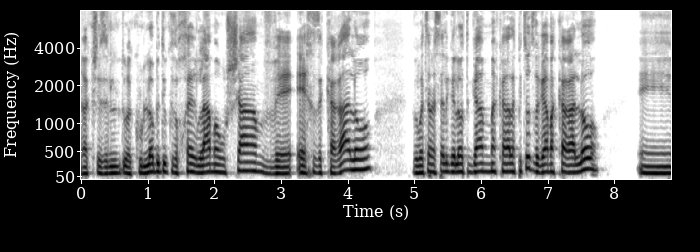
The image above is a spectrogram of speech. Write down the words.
רק שזה רק הוא לא בדיוק זוכר למה הוא שם ואיך זה קרה לו והוא בעצם מנסה לגלות גם מה קרה לפיצוץ וגם מה קרה לו. אה,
